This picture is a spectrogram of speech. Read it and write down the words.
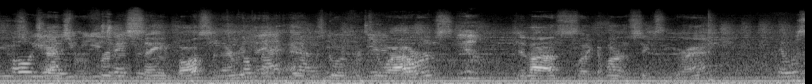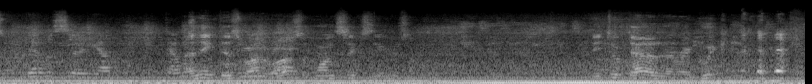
you use Oh, the yeah, transfer use for the transfer same bus and everything, back, and yeah, it was they good for two hours. Yeah. It lasts like 160 grand. that was, that was, uh, yeah, that was. I think this one was 160 or something. They took that out of there right quick.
